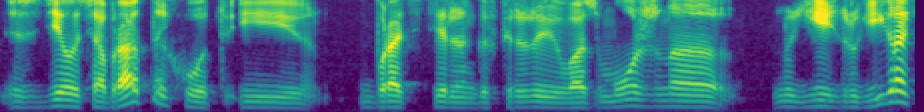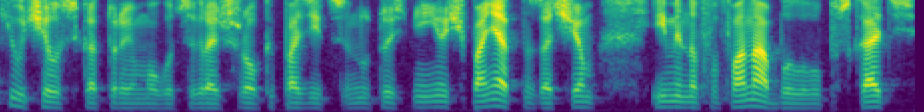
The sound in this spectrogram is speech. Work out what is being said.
сделать обратный ход и убрать Стерлинга в перерыве. Возможно, ну, есть другие игроки у Челси, которые могут сыграть в широкой позиции. Ну, то есть мне не очень понятно, зачем именно Фафана было выпускать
